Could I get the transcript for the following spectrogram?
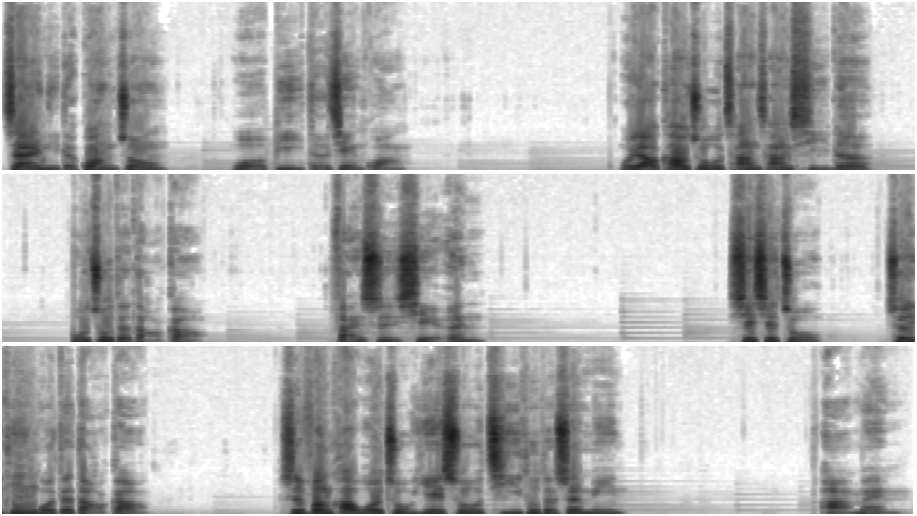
在你的光中，我必得见光。我要靠主常常喜乐，不住的祷告，凡事谢恩。谢谢主垂听我的祷告，是奉靠我主耶稣基督的圣名。阿门。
